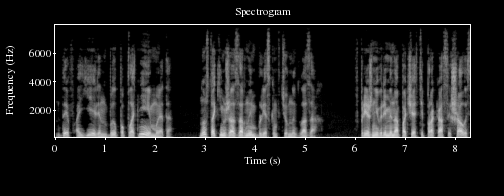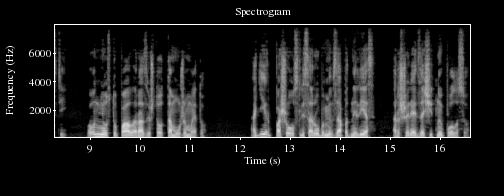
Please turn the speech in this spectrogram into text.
Дев Айелин был поплотнее Мэта, но с таким же озорным блеском в темных глазах. В прежние времена по части проказ и шалостей он не уступал разве что тому же Мэту. Агир пошел с лесорубами в западный лес расширять защитную полосу.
